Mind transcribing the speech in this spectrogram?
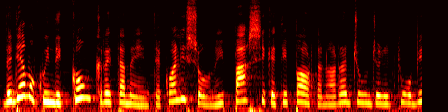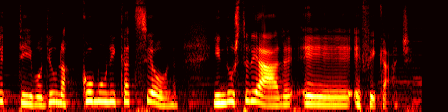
Vediamo quindi concretamente quali sono i passi che ti portano a raggiungere il tuo obiettivo di una comunicazione industriale e efficace.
